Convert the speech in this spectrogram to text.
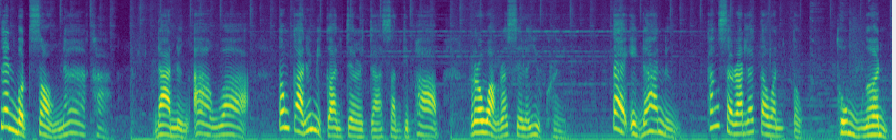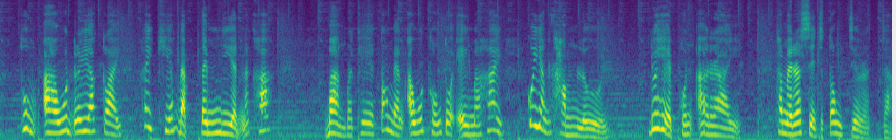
เล่นบทสองหน้าค่ะ ด้านหนึ่งอ้างว่าต้องการให้มีการเจรจาสันติภาพ ระหว่างรัสเซียและยูเครน แต่อีกด้านหนึ่ง ทั้งสหรัฐและตะวันตก ทุ่มเงิน ทุ่มอาวุธระยะไกล ให้เคียบแบบเต็มเหยียดนะคะ บางประเทศต้องแบ่งอาวุธของตัวเองมาให้ก็ยังทำเลย ด้วยเหตุผลอะไรทำไมรัสเซียจะต้องเจรจา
